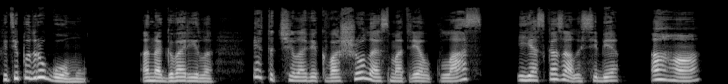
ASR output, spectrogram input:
хоть и по-другому. Она говорила, этот человек вошел и осмотрел класс, и я сказала себе, ага,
